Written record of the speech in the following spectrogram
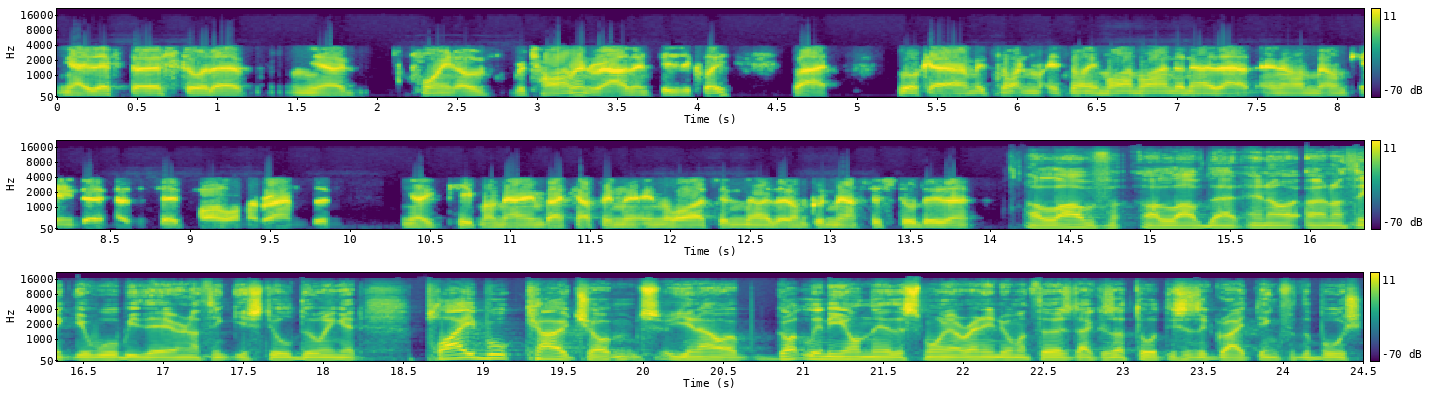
you know, their first sort of you know point of retirement rather than physically. But look, um, it's not it's not in my mind. I know that, and I'm, I'm keen to, as I said, pile on the runs and you know keep my name back up in the in the lights and know that I'm good enough to still do that. I love, I love that, and I and I think you will be there, and I think you're still doing it. Playbook coach, I'm, you know, I got Linny on there this morning. I ran into him on Thursday because I thought this is a great thing for the bush.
